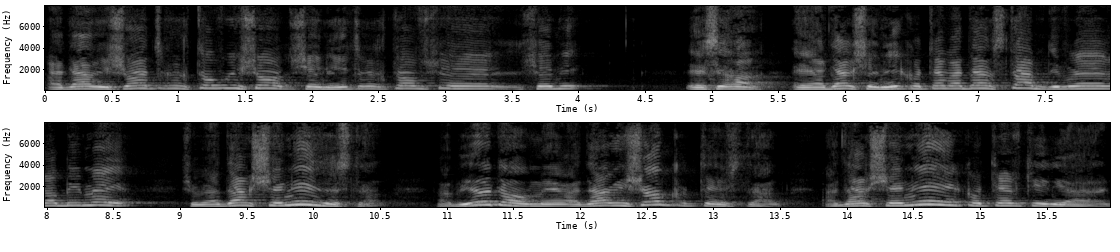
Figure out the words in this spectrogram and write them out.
אדר ראשון צריך לכתוב ראשון, שני צריך לכתוב ש... שני. אה, סליחה, אה, אדר שני כותב אדר סתם, דברי רבי מאיר, שבאדר שני זה סתם. רבי יהודה אומר, אדר ראשון כותב סתם, אדר שני כותב תניין.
